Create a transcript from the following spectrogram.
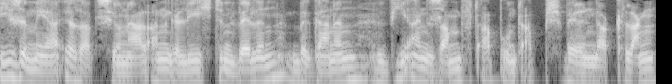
Diese mehr irrational angelegten Wellen begannen, wie ein sanft ab und abschwellender Klang,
